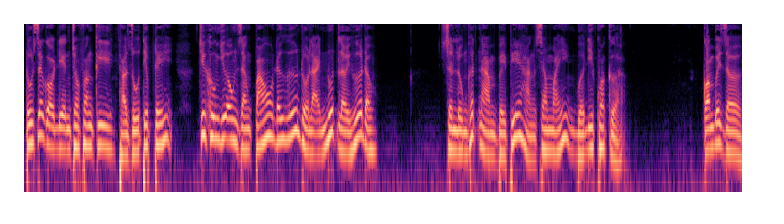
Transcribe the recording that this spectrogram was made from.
Tôi sẽ gọi điện cho phan kỳ thả dù tiếp tế, Chứ không như ông giảng báo đã hứa rồi lại nuốt lời hứa đâu. Sơn Lùng hất hàm về phía hàng xe máy vừa đi qua cửa. Còn bây giờ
